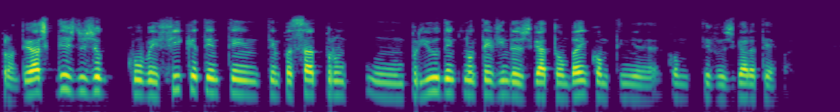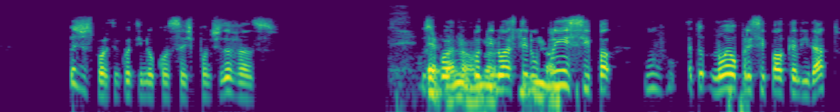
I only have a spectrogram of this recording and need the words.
pronto, eu acho que desde o jogo com o Benfica tem, tem, tem passado por um, um período em que não tem vindo a jogar tão bem como, tinha, como teve a jogar até agora. Mas o Sporting continua com 6 pontos de avanço. O Epa, Sporting não, continua não, a ser não. o principal. O, então, não é o principal candidato?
